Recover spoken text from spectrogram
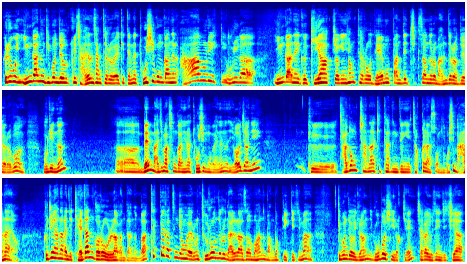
그리고 인간은 기본적으로 그 자연 상태로 했기 때문에 도시 공간을 아무리 우리가 인간의 그 기하학적인 형태로 네모 반대 직선으로 만들어도 여러분 우리는 어, 맨 마지막 순간이나 도시 공간에는 여전히 그 자동차나 기타 등등이 접근할 수 없는 곳이 많아요. 그 중에 하나가 이제 계단 걸어 올라간다는가 택배 같은 경우에 여러분 드론으로 날라서 뭐 하는 방법도 있겠지만 기본적으로 이런 로봇이 이렇게 제가 요새 이제 지하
